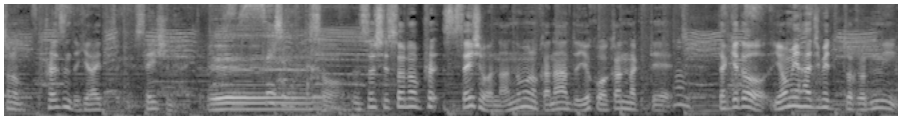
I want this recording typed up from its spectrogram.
そのプレゼント開いた時に聖書に入ってるえ聖書だった。そう。そしてそのプレ聖書は何のものかなとよく分かんなくて、ん。だけど読み始めたところに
